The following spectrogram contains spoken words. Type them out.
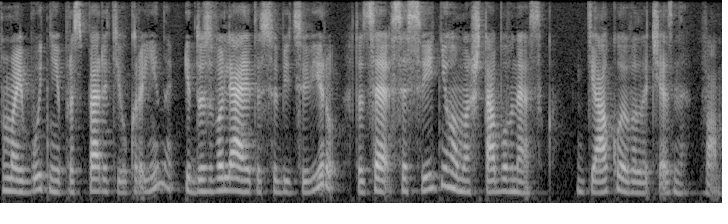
в майбутнє і України і дозволяєте собі цю віру, то це всесвітнього масштабу внесок. Дякую величезне вам.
